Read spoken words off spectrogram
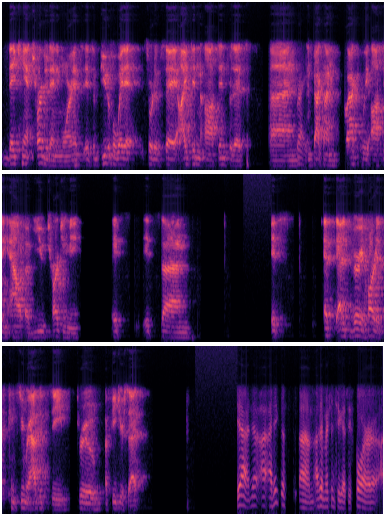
they can't charge it anymore. And it's, it's a beautiful way to sort of say, I didn't opt in for this. Um, right. In fact, I'm proactively opting out of you charging me. It's it's um, it's at, at its very heart, it's consumer advocacy through a feature set yeah, no, I think this, um, as I mentioned to you guys before, uh,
